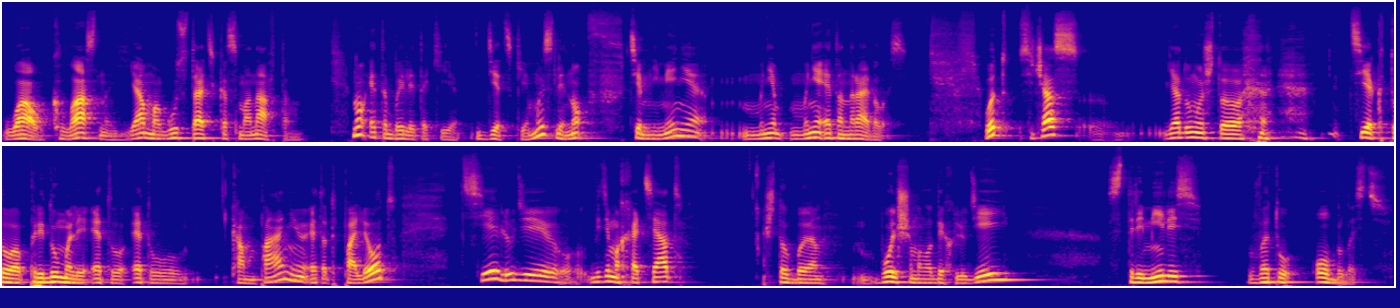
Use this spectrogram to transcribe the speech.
вау, классно, я могу стать космонавтом. Ну, это были такие детские мысли, но тем не менее мне, мне это нравилось. Вот сейчас э, я думаю, что те, кто придумали эту, эту компанию, этот полет, те люди, видимо, хотят, чтобы больше молодых людей стремились в эту область,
